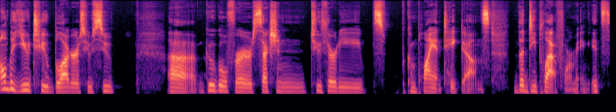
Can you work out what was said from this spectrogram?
all the YouTube bloggers who sue uh, Google for Section 230 compliant takedowns, the deplatforming. It's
